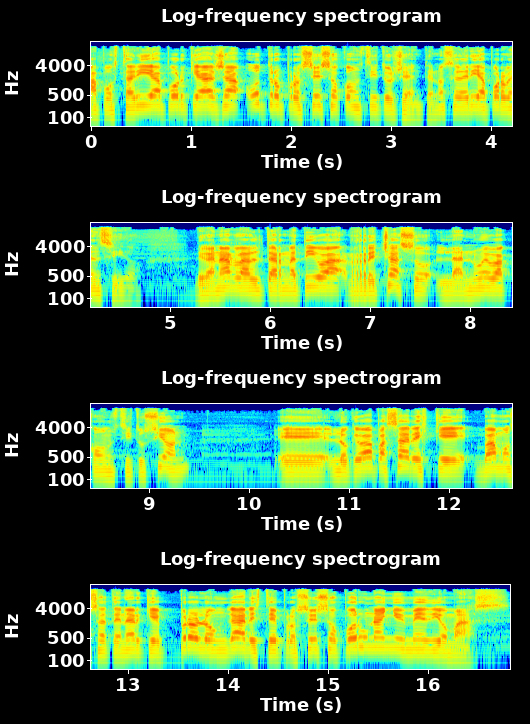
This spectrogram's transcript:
apostaría porque haya otro proceso constituyente, no se daría por vencido. De ganar la alternativa rechazo la nueva constitución, eh, lo que va a pasar es que vamos a tener que prolongar este proceso por un año y medio más.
